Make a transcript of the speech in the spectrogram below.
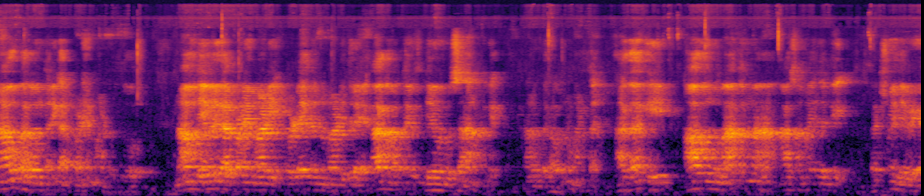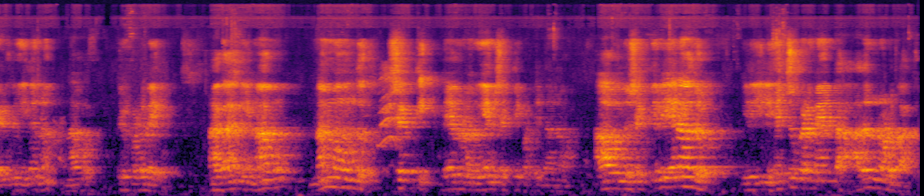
ನಾವು ಭಗವಂತನಿಗೆ ಅರ್ಪಣೆ ಮಾಡುವುದು. ನಾವು ದೇವರಿಗೆ ಅರ್ಪಣೆ ಮಾಡಿ ಒಳ್ಳೆಯದನ್ನು ಮಾಡಿದ್ರೆ ಆಗ ಮತ್ತೆ ದೇವರು ಸಹ ನಮಗೆ ಅನುಗ್ರಹವನ್ನು ಮಾಡ್ತಾರೆ. ಹಾಗಾಗಿ ಆ ಒಂದು ಮಾತನ್ನ ಆ ಸಮಯದಲ್ಲಿ ಲಕ್ಷ್ಮೀ ದೇವಿ ಹೇಳಿದ್ರು. ಇದನ್ನು ನಾವು ತಿಳ್ಕೊಳ್ಬೇಕು ಹಾಗಾಗಿ ನಾವು ನಮ್ಮ ಒಂದು ಶಕ್ತಿ ದೇವರು ಏನು ಶಕ್ತಿ ಕೊಟ್ಟಿದ್ದಾನೋ ಆ ಒಂದು ಶಕ್ತಿಯಲ್ಲಿ ಏನಾದ್ರು ಇದು ಇಲ್ಲಿ ಹೆಚ್ಚು ಕಡಿಮೆ ಅಂತ ಅದನ್ನು ನೋಡಬಾರ್ದು.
